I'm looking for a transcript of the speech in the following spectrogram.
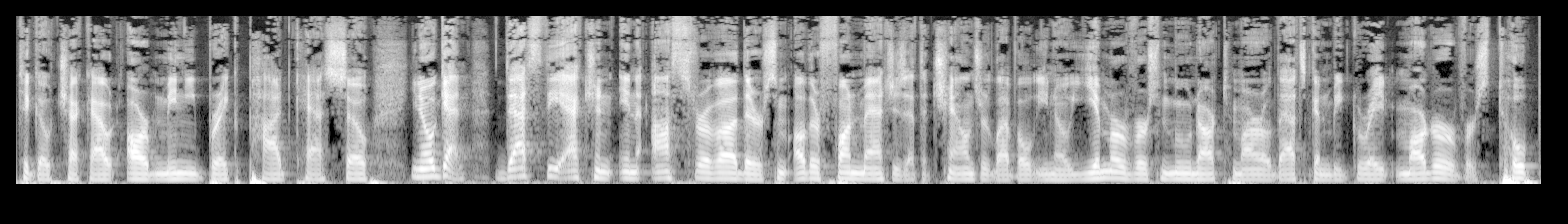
to go check out our mini break podcast. So, you know, again, that's the action in Ostrava. There are some other fun matches at the challenger level. You know, Ymer versus Munar tomorrow. That's going to be great. Marterer versus Top-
